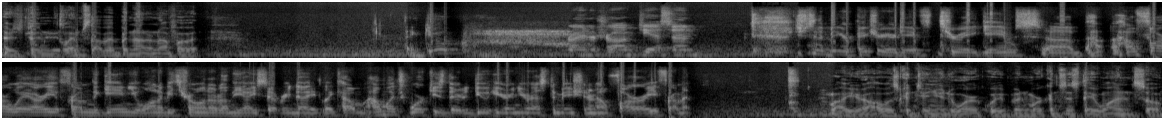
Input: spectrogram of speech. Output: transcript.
there's been a glimpse of it, but not enough of it. Thank you. Ryan Rishaug, TSN. Just in the bigger picture here, Dave, through eight games, uh, how, how far away are you from the game you want to be throwing out on the ice every night? Like, how, how much work is there to do here in your estimation, and how far are you from it? Well, you're always continuing to work. We've been working since day one. So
